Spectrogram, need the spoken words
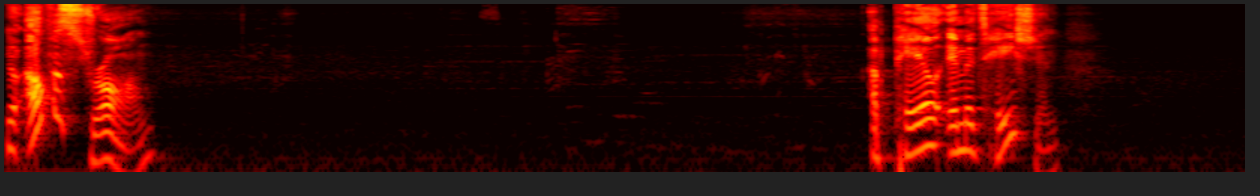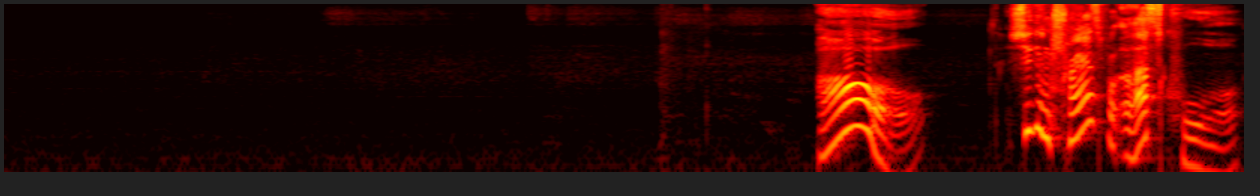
Yo, Alpha's strong. A pale imitation. Oh. She can transport. Oh, that's cool.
